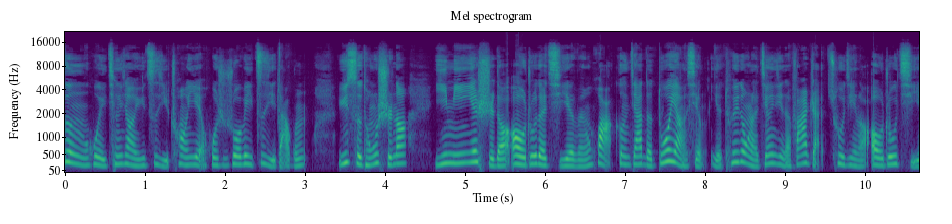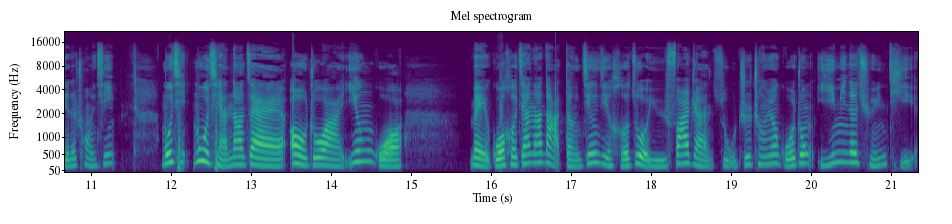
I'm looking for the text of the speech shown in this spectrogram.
更会倾向于自己创业，或是说为自己打工。与此同时呢，移民也使得澳洲的企业文化更加的多样性，也推动了经济的发展，促进了澳洲企业的创新。目前目前呢，在澳洲啊、英国、美国和加拿大等经济合作与发展组织成员国中，移民的群体。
